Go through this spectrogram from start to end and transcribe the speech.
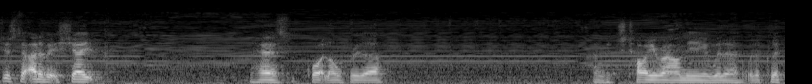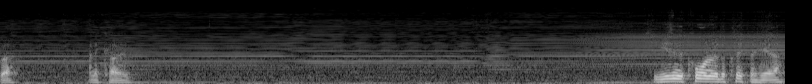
just to add a bit of shape. The hair's quite long through there. I'm going to tie around the ear with a, with a clipper and a comb. So using the corner of the clipper here,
